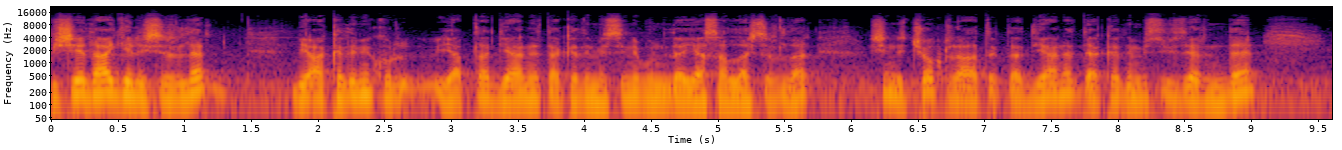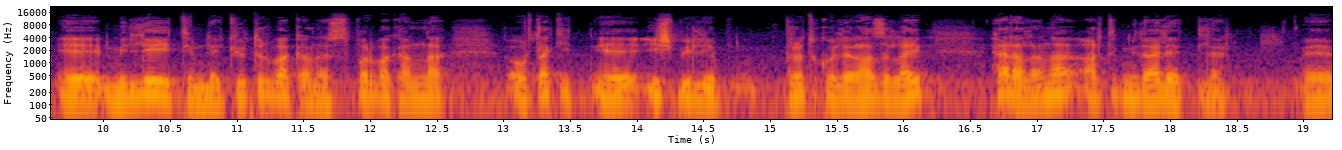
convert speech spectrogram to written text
bir şey daha geliştirirler. Bir akademi kur, yaptılar. Diyanet Akademisi'ni bunu da yasallaştırdılar. Şimdi çok rahatlıkla Diyanet Akademisi üzerinde e, Milli Eğitimle, Kültür Bakanlığı, Spor Bakanlığı ortak e, işbirliği protokolleri hazırlayıp her alana artık müdahale ettiler. E,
